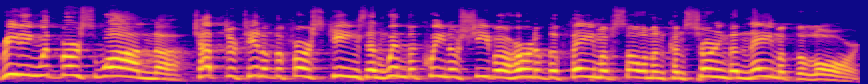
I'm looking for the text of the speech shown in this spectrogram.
Reading with verse 1, uh, chapter 10 of the first Kings, and when the queen of Sheba heard of the fame of Solomon concerning the name of the Lord,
